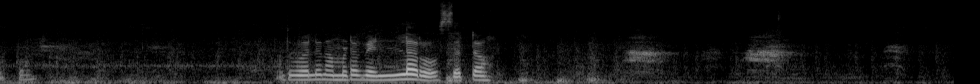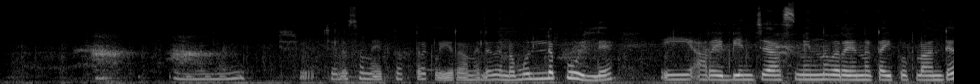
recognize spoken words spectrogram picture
അപ്പം അതുപോലെ നമ്മുടെ വെള്ള റോസ് കേട്ടോ. സമയത്ത് അത്ര ക്ലിയർ ആവുന്നില്ല ഇതുണ്ടോ മുല്ലപ്പൂ ഇല്ലേ? ഈ അറേബ്യൻ ജാസ്മിൻ എന്ന് പറയുന്ന ടൈപ്പ് പ്ലാന്റ്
